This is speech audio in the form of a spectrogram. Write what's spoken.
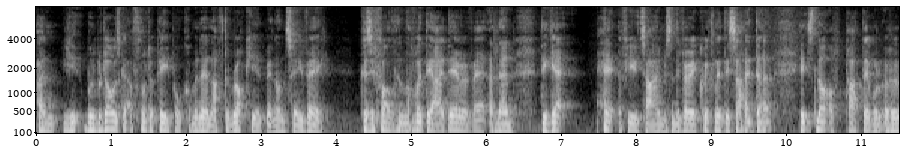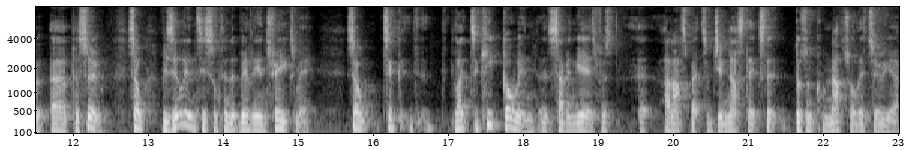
and you, we would always get a flood of people coming in after Rocky had been on TV because you fall in love with the idea of it, and then they get hit a few times, and they very quickly decide that it's not a path they want to uh, pursue. So resilience is something that really intrigues me. So to like to keep going at seven years for uh, an aspect of gymnastics that doesn't come naturally to you.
